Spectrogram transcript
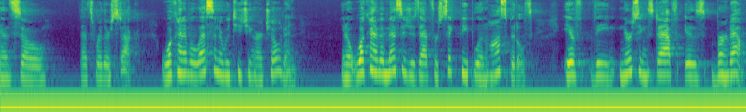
And so that's where they're stuck. What kind of a lesson are we teaching our children? You know, what kind of a message is that for sick people in hospitals if the nursing staff is burned out?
